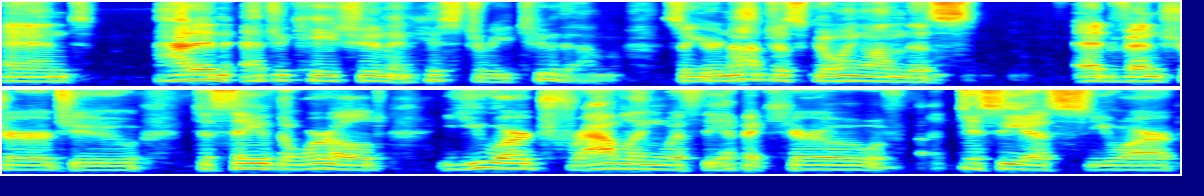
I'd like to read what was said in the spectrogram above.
and add an education and history to them. So you're not just going on this adventure to to save the world you are traveling with the epic hero of odysseus. You are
